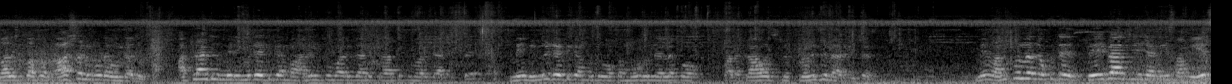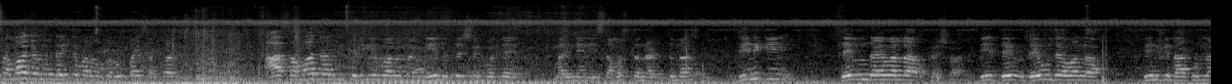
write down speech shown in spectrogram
వాళ్ళకి పాపం రాషన్ కూడా ఉండదు. అట్లాంటిది మీరు ఇమీడియట్గా మా అనిల్ కుమార్ గారి క్రాంతి కుమార్ గారి ఇస్తే మేము ఇమీడియట్గా ముందు ఒక మూడు నెలలకు వాళ్ళకి కావాల్సిన ప్రొవిజన్ అరేంజ్ మేము అనుకున్నది ఒకటే పే బ్యాక్ చేయాలి. ఏ సమాజం ఉందైతే అయితే మనం ఒక రూపాయి సంపాదిస్తున్నాం ఆ సమాజానికి తిరిగి ఇవ్వాలన్న మెయిన్ ఉద్దేశం కొద్దే మరి నేను ఈ సంస్థ నడుపుతున్నాను. దీనికి దేవుని దయ వల్ల ఒక నిమిషం దేవు- దేవుని దయ వల్ల దీనికి నాకున్న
